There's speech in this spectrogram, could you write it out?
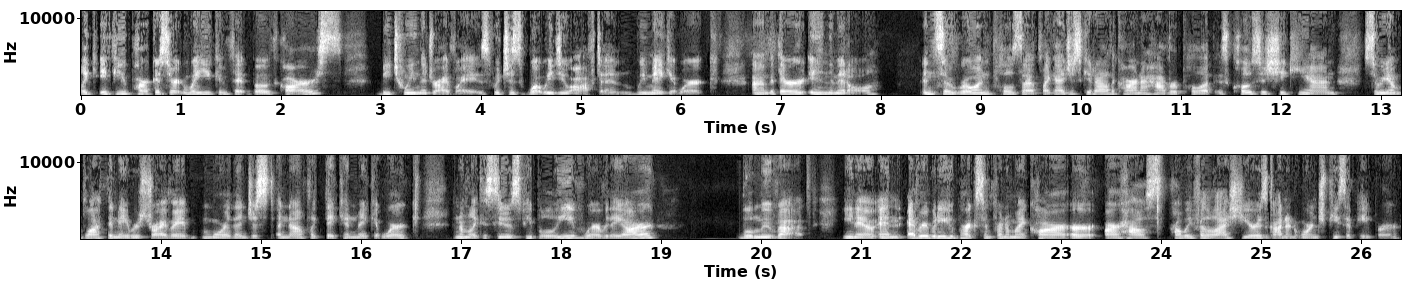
Like if you park a certain way, you can fit both cars between the driveways, which is what we do often. We make it work. Um, but they're in the middle. And so Rowan pulls up, like I just get out of the car and I have her pull up as close as she can so we don't block the neighbor's driveway more than just enough, like they can make it work. And I'm like, as soon as people leave, wherever they are, we'll move up, you know. And everybody who parks in front of my car or our house, probably for the last year, has got an orange piece of paper.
